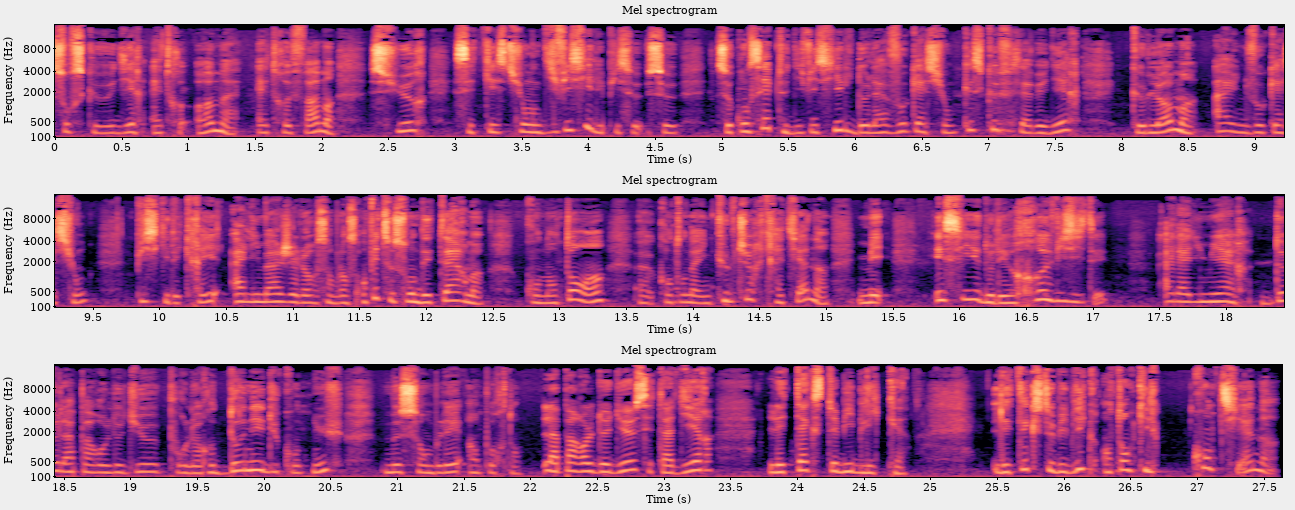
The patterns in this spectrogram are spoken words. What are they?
sur ce que veut dire être homme, être femme, sur cette question difficile et puis ce, ce, ce concept difficile de la vocation. Qu'est-ce que ça veut dire que l'homme a une vocation puisqu'il est créé à l'image et à la ressemblance? En fait, ce sont des termes qu'on entend hein, euh, quand on a une culture chrétienne, mais essayer de les revisiter à la lumière de la parole de Dieu pour leur donner du contenu me semblait important. La parole de Dieu, c'est-à-dire les textes bibliques. Les textes bibliques en tant qu'ils contiennent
